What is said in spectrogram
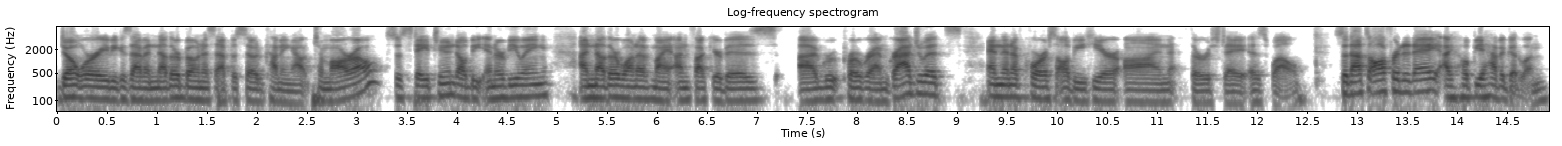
don't worry because I have another bonus episode coming out tomorrow. So stay tuned. I'll be interviewing another one of my Unfuck Your Biz uh, group program graduates. And then, of course, I'll be here on Thursday as well. So that's all for today. I hope you have a good one.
